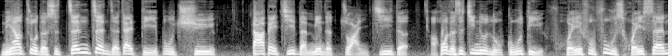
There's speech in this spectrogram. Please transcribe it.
你要做的是真正的在底部区搭配基本面的转机的啊，或者是进入谷底回复复回升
